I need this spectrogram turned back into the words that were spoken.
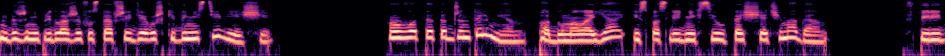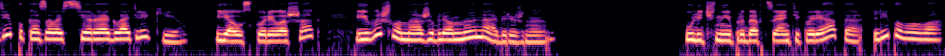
даже не предложив уставшей девушке донести вещи. «Вот этот джентльмен», — подумала я, из последних сил таща чемодан. Впереди показалась серая гладь реки. Я ускорила шаг и вышла на оживленную набережную. Уличные продавцы антиквариата, липового,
